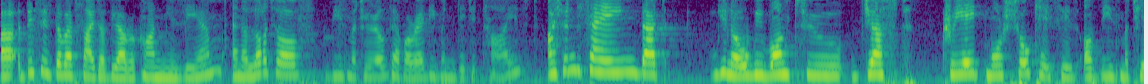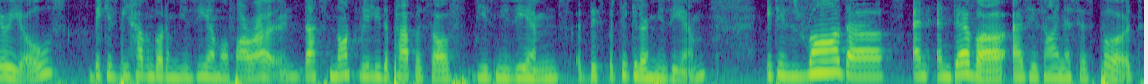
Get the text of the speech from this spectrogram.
Uh, this is the website of the Aga Khan Museum, and a lot of these materials have already been digitized. I shouldn't be saying that, you know, we want to just create more showcases of these materials because we haven't got a museum of our own. That's not really the purpose of these museums, this particular museum. It is rather an endeavor, as His Highness has put,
